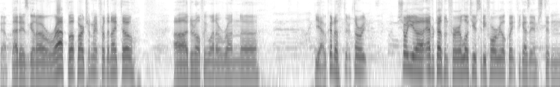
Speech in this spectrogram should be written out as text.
Yeah, that is going to wrap up our tournament for the night, though. Uh, I don't know if we want to run. Uh, yeah, we're going to th- throw, show you uh, advertisement for Low Tier City 4 real quick if you guys are interested in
